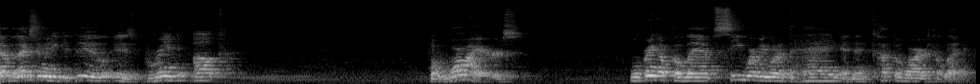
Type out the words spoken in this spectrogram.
Now the next thing we need to do is bring up the wires We'll bring up the lamp, see where we want it to hang, and then cut the wires to length.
